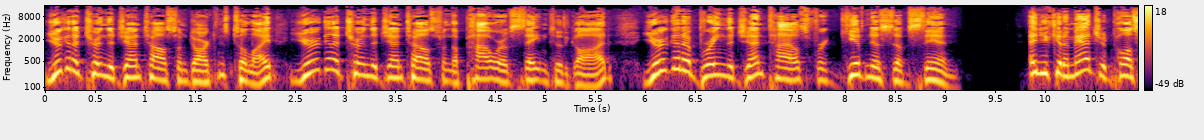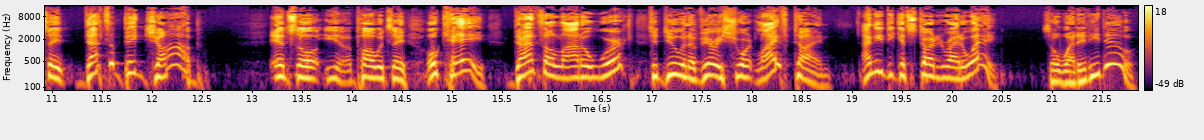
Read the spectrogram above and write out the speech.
You're going to turn the Gentiles from darkness to light. You're going to turn the Gentiles from the power of Satan to God. You're going to bring the Gentiles forgiveness of sin. And you can imagine Paul say, that's a big job. And so, you know, Paul would say, okay, that's a lot of work to do in a very short lifetime. I need to get started right away. So what did he do?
